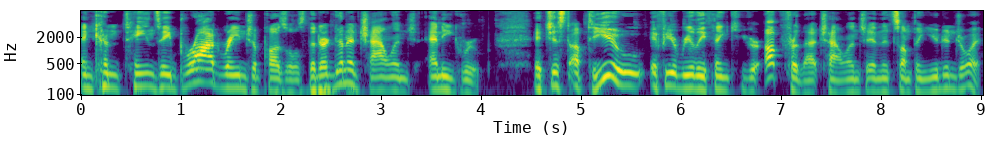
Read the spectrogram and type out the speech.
and contains a broad range of puzzles that are going to challenge any group. It's just up to you if you really think you're up for that challenge and it's something you'd enjoy.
